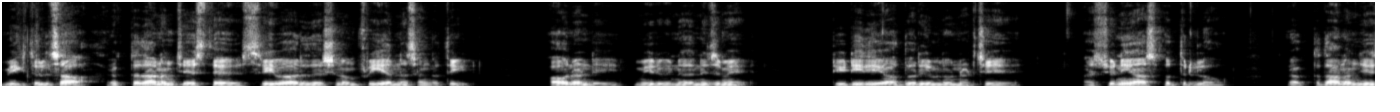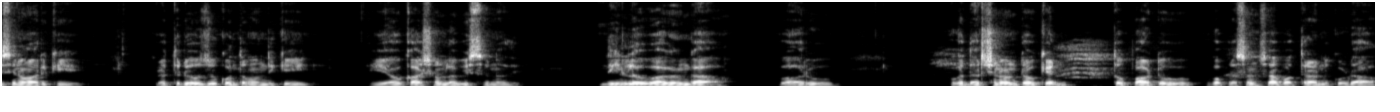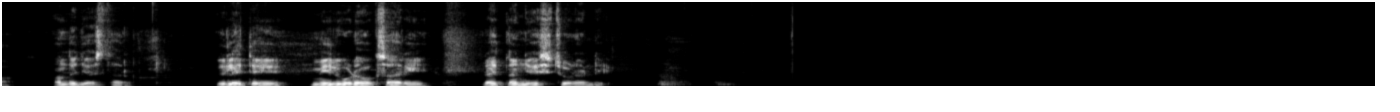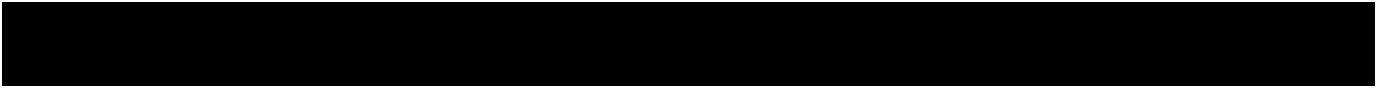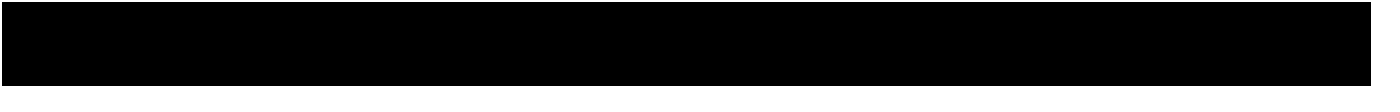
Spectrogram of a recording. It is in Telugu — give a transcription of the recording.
మీకు తెలుసా రక్తదానం చేస్తే శ్రీవారి దర్శనం ఫ్రీ అన్న సంగతి? అవునండి మీరు విన్నది నిజమే. టీటీడీ ఆధ్వర్యంలో నడిచే అశ్విని ఆసుపత్రిలో రక్తదానం చేసిన వారికి ప్రతిరోజు కొంతమందికి ఈ అవకాశం లభిస్తున్నది. దీనిలో భాగంగా వారు ఒక దర్శనం టోకెన్తో పాటు ఒక ప్రశంసా పత్రాన్ని కూడా అందజేస్తారు. వీలైతే మీరు కూడా ఒకసారి ప్రయత్నం చేసి చూడండి.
